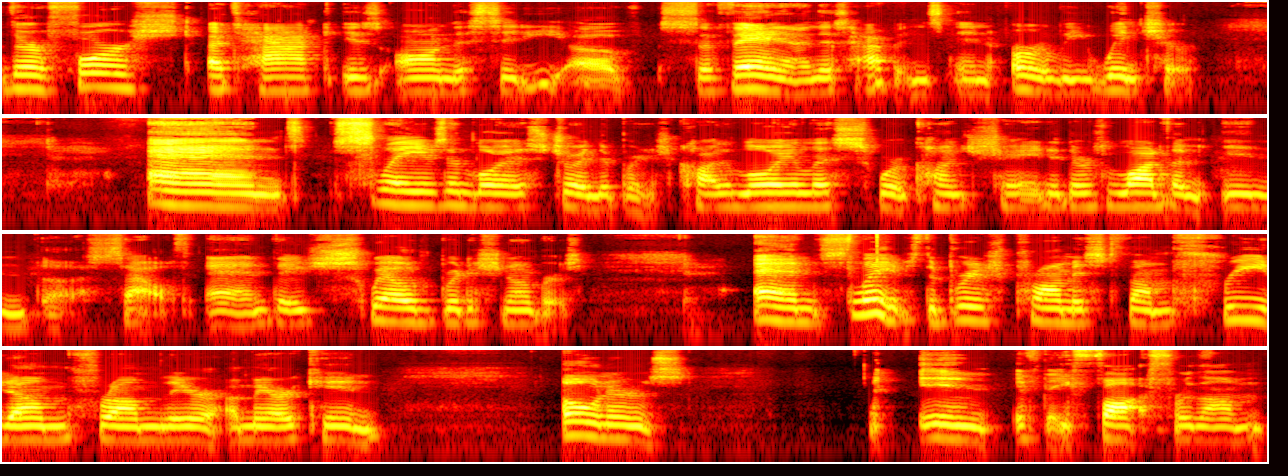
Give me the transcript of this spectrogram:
their first attack is on the city of Savannah. This happens in early winter. And slaves and loyalists joined the British cause. Loyalists were concentrated. There's a lot of them in the South, and they swelled British numbers. And slaves, the British promised them freedom from their American owners in if they fought for them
